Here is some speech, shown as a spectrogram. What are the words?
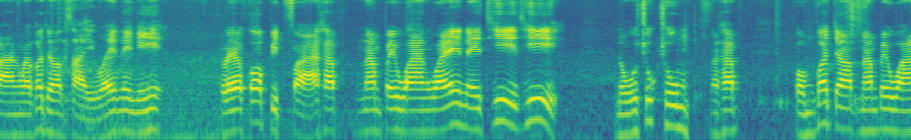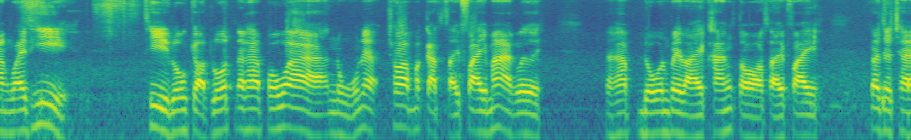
วางเราก็จะใส่ไว้ในนี้ แล้วก็ปิดฝาครับนำไปวางไว้ในที่ที่หนูชุกชุมนะครับ ผมก็จะนำไปวางไว้ที่ที่โรงจอดรถนะครับ เพราะว่าหนูเนี่ยชอบมากัดสายไฟมากเลยนะครับ โดนไปหลายครั้งต่อสายไฟ ก็จะใช้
